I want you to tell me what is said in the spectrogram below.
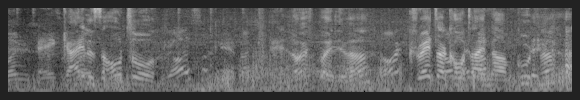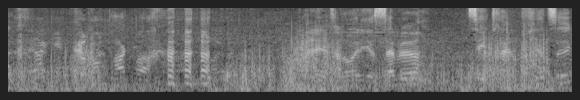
Ey, geiles Auto. ja, ist okay, danke. Ey, läuft bei dir, ne? Creator Code Einnahmen, gut, ne? Ja, komm, pack mal. Alter Leute, hier ist Seville C43.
